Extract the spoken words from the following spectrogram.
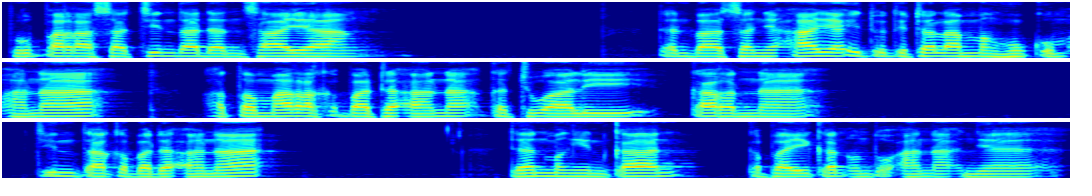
berupa rasa cinta dan sayang. Dan bahasanya ayah itu tidaklah menghukum anak atau marah kepada anak kecuali karena cinta kepada anak dan menginginkan kebaikan untuk anaknya.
